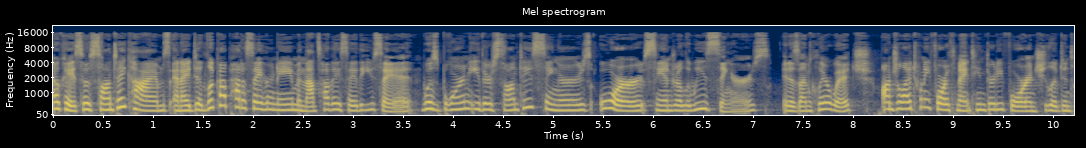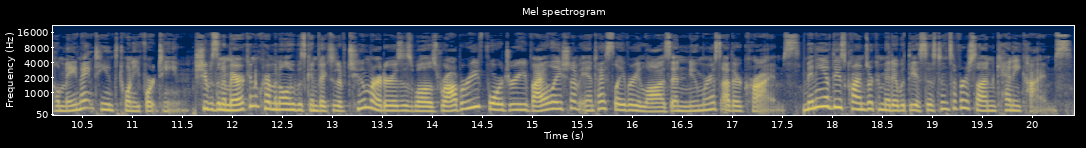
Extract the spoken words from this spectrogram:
Okay, so Sante Kimes, and I did look up how to say her name, and that's how they say that you say it, was born either Sante Singhrs or Sandra Louise Singhrs. It is unclear which. On July 24th, 1934, and she lived until May 19th, 2014. She was an American criminal who was convicted of two murders as well as robbery, forgery, violation of anti slavery laws, and numerous other crimes. Many of these crimes were committed with the assistance of her son, Kenny Kimes.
